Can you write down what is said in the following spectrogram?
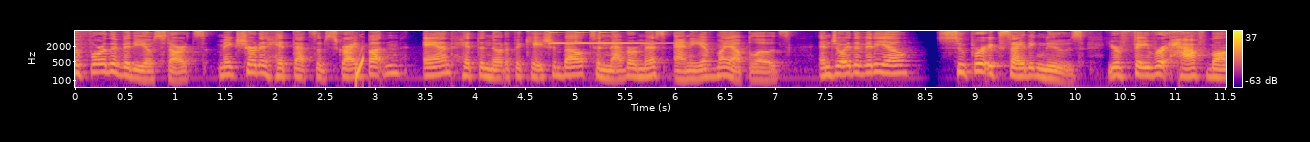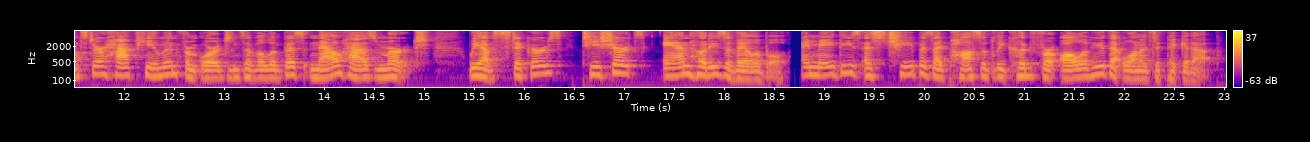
Before the video starts, make sure to hit that subscribe button and hit the notification bell to never miss any of my uploads. Enjoy the video! Super exciting news! Your favorite half monster, half human from Origins of Olympus now has merch. We have stickers, t-shirts, and hoodies available. I made these as cheap as I possibly could for all of you that wanted to pick it up.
